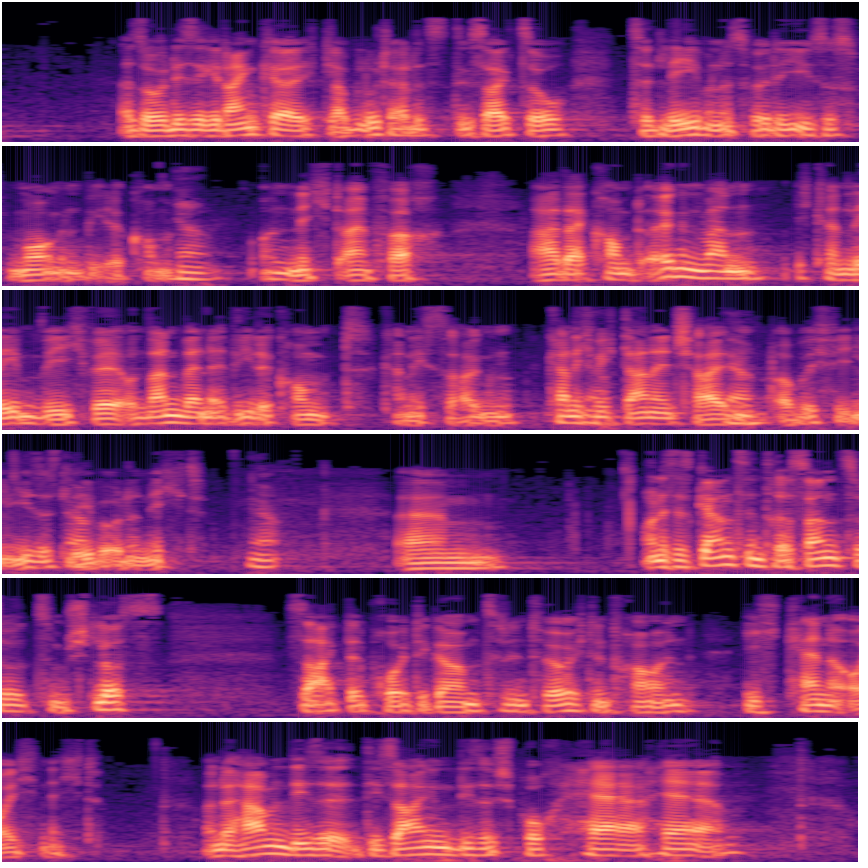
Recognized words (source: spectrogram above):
also dieser Gedanke, ich glaube, Luther hat es gesagt, so zu leben, als würde Jesus morgen wiederkommen. Ja. Und nicht einfach, ah, der kommt irgendwann, ich kann leben, wie ich will. Und dann, wenn er wiederkommt, kann ich sagen, kann ich ja. mich dann entscheiden, ja. ob ich für Jesus lebe oder nicht. Ähm, und es ist ganz interessant, so zum Schluss sagt der Bräutigam zu den törichten Frauen, ich kenne euch nicht. Und wir haben diese, die sagen diesen Spruch, Herr, Herr.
